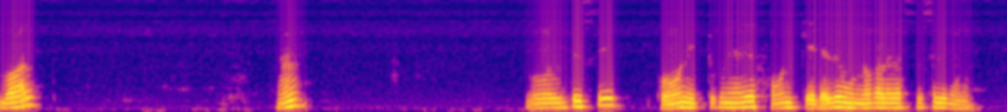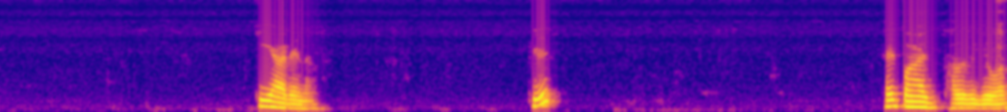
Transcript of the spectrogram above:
বল। হ্যাঁ? বলতেছি ফোন একটুখানি আগে ফোন কেটে দিয়ে অন্য কলে ব্যস্ত ছিলি কেন? কি আরে না কি? পাঁচ, ভালো বল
